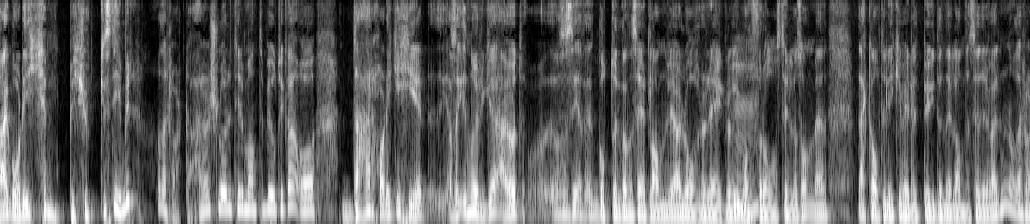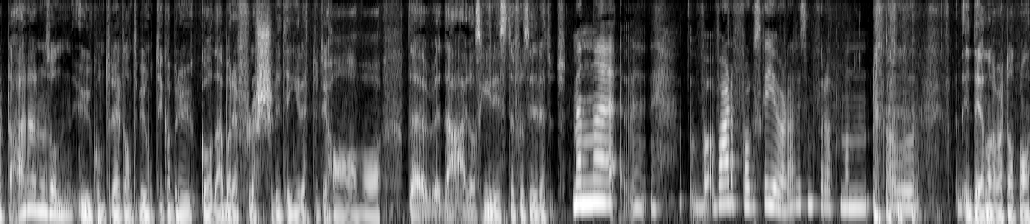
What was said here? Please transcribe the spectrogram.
der går de i kjempetjukke stimer. Og det er klart, Der slår det til med antibiotika. Og der har de ikke helt altså I Norge er jo et, si et, godt organisert land, vi har lover og regler og vi må forholde oss til, og sånn, men det er ikke alltid like velutbygd en del andre steder i verden. Og det er klart, der er det en sånn ukontrollert antibiotikabruk, og der bare flusher de ting rett ut i havet. og Det, det er ganske grisete, for å si det rett ut. Men eh, hva, hva er det folk skal gjøre da, liksom, for at man skal Ideen har vært at man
